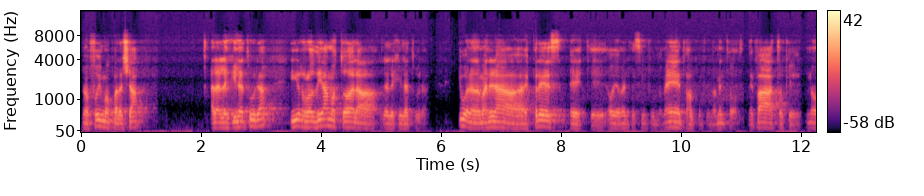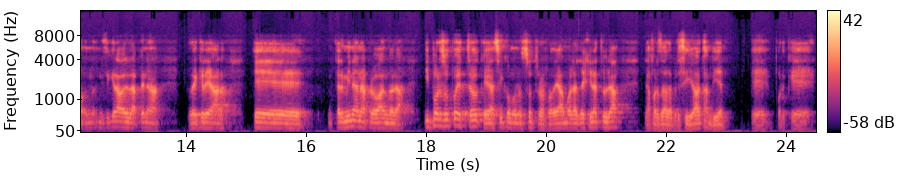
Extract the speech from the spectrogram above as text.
nos fuimos para allá a la legislatura y rodeamos toda la legislatura. Y bueno, de manera express, este, obviamente sin fundamentos o con fundamentos nefastos que no, ni siquiera vale la pena recrear, eh, terminan aprobándola. Y por supuesto que así como nosotros rodeamos la legislatura, la fuerza represiva también, eh, porque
